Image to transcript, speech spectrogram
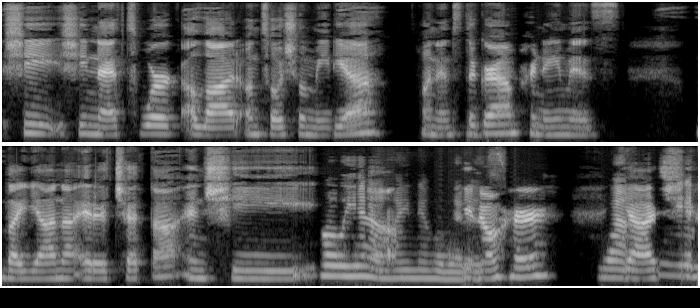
she she network a lot on social media on Instagram. Her name is Diana Arrechea, and she. Oh yeah, uh, I know who that you is. know her. Yeah, yeah she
